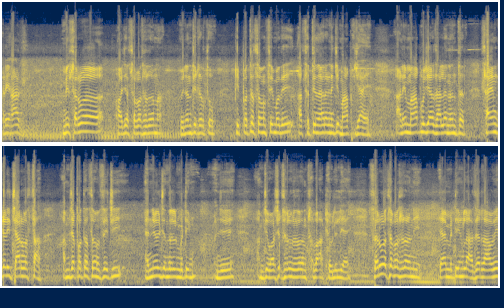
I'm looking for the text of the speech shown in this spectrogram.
आणि आज मी सर्व माझ्या सभासदांना विनंती करतो की पतसंस्थेमध्ये आज सत्यनारायणाची महापूजा आहे. आणि महापूजा झाल्यानंतर सायंकाळी चार वाजता आमच्या पतसंस्थेची ॲन्युअल जनरल मीटिंग म्हणजे आमची वार्षिक सर्वसाधारण सभा ठेवलेली आहे. सर्व सभासदांनी या मिटिंगला हजर राहावे.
